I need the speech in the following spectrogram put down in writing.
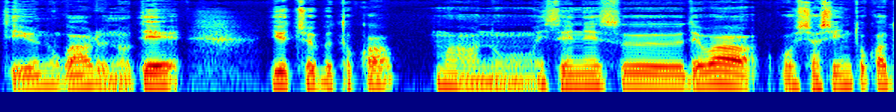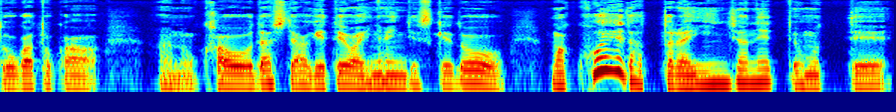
ていうのがあるので、YouTube とか、まあ、あの、SNS では、こう、写真とか動画とか、あの、顔を出してあげてはいないんですけど、まあ、声だったらいいんじゃねって思って、で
